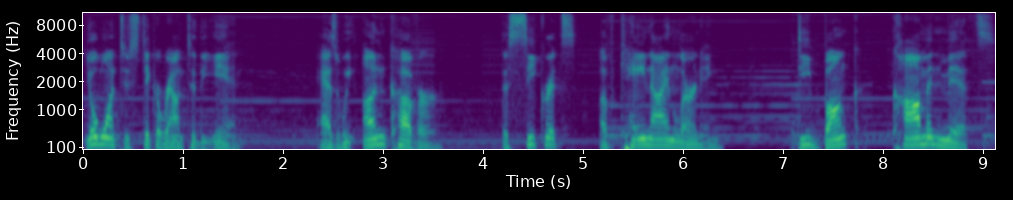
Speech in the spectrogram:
You'll want to stick around to the end as we uncover the secrets of canine learning, debunk common myths,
